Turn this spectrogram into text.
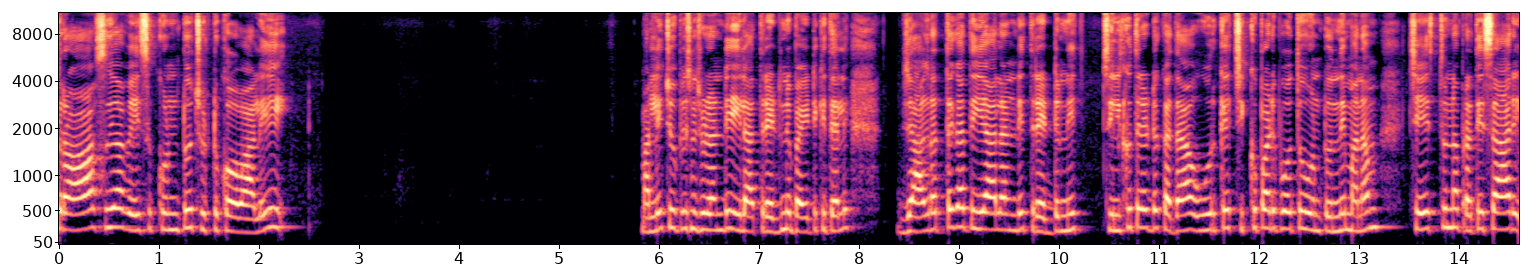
క్రాస్గా వేసుకుంటూ చుట్టుకోవాలి. మళ్ళీ చూపిస్తున్న చూడండి ఇలా థ్రెడ్ని బయటికి తెలి జాగ్రత్తగా తీయాలండి. థ్రెడ్ని సిల్క్ థ్రెడ్ కదా ఊరికే చిక్కు పడిపోతూ ఉంటుంది. మనం చేస్తున్న ప్రతిసారి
